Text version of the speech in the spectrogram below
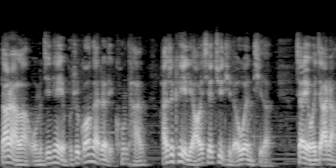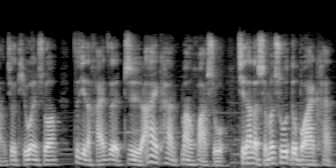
当然了，我们今天也不是光在这里空谈，还是可以聊一些具体的问题的。像有位家长就提问说，自己的孩子只爱看漫画书，其他的什么书都不爱看，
